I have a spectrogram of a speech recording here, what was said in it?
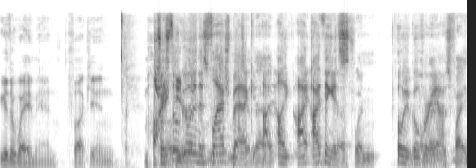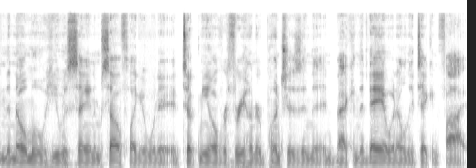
either way, man, fucking my So still going in this flashback, I, like I, I kind think it's when oh yeah, go All for it. Might Yeah, was fighting the Nomu, he was saying himself like it would it took me over 300 punches and, and back in the day it would only taken 5.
